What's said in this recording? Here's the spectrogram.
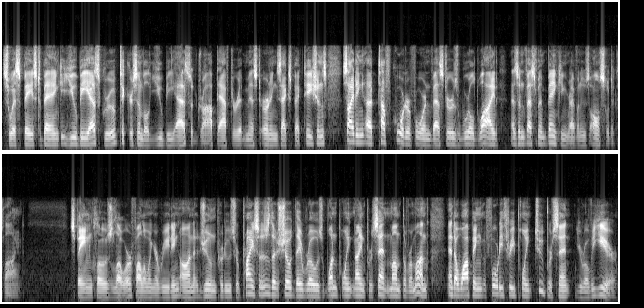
Swiss based bank UBS Group, ticker symbol UBS, dropped after it missed earnings expectations, citing a tough quarter for investors worldwide as investment banking revenues also declined. Spain closed lower following a reading on June producer prices that showed they rose 1.9% month over month and a whopping 43.2% year over year.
